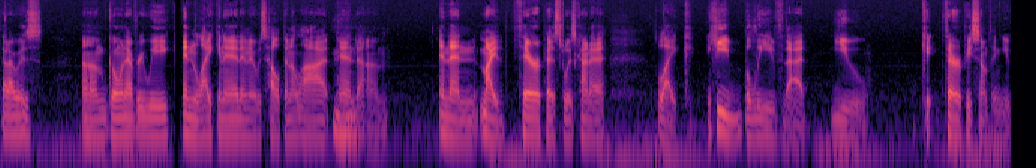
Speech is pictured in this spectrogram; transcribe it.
that I was um, going every week and liking it and it was helping a lot and um, and then my therapist was kind of like he believed that you therapy something you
